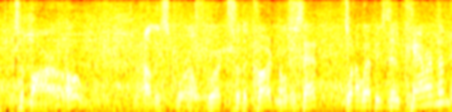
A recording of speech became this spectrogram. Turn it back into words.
tomorrow. Oh, Rally squirrel. worked for the Cardinals. Is that one of Webby's new cameramen?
